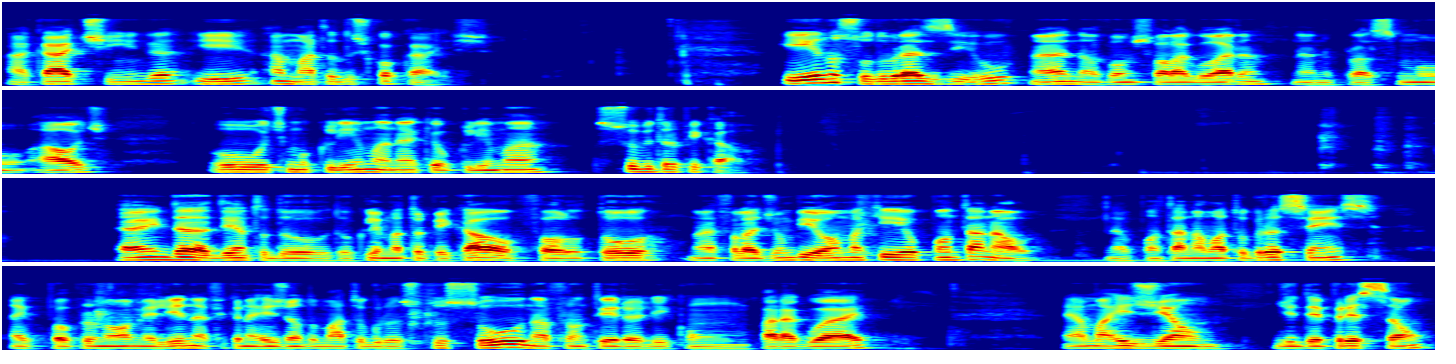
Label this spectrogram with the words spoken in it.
a Caatinga e a Mata dos Cocais. E no sul do Brasil, né, nós vamos falar agora, né, no próximo áudio, o último clima, né, que é o clima subtropical. Ainda dentro do, do clima tropical, faltou né, falar de um bioma que é o Pantanal. Né, o Pantanal Mato Grossense, né, o próprio nome ali, né, fica na região do Mato Grosso do Sul, na fronteira ali com o Paraguai. É uma região de depressão,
